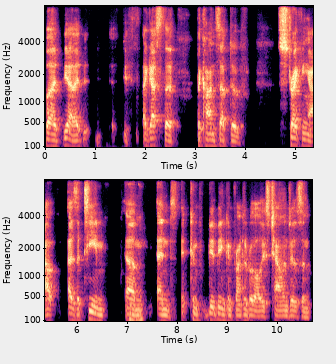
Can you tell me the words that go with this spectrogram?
But yeah, I guess the the concept of striking out as a team um, mm-hmm. and con- being confronted with all these challenges and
